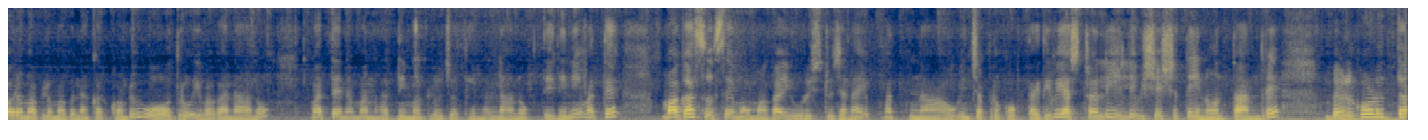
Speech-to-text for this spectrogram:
ಅವರ ಮಗಳು ಮಗನ ಕರ್ಕೊಂಡು ಹೋದರು ಇವಾಗ ನಾನು. ಮತ್ತು ನಮ್ಮ ನಾದಿನಿ ಮಗಳು ಜೊತೆನಲ್ಲಿ ನಾನು ಹೋಗ್ತಿದ್ದೀನಿ. ಮತ್ತು ಮಗ ಸೊಸೆ ಮೊಮ್ಮಗ ಇವರಿಷ್ಟು ಜನ. ಮತ್ತು ನಾ ಹೂವಿನ ಚಪ್ರಕ್ಕೆ ಹೋಗ್ತಾ ಇದ್ದೀವಿ. ಅಷ್ಟರಲ್ಲಿ ಇಲ್ಲಿ ವಿಶೇಷತೆ ಏನು ಅಂತ ಅಂದರೆ ಬೆಳಗೊಳದ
